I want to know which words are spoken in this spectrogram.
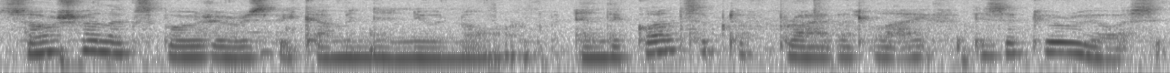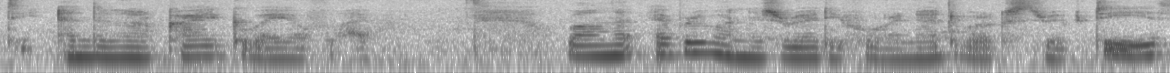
Social exposure is becoming a new norm, and the concept of private life is a curiosity and an archaic way of life. While not everyone is ready for a network striptease,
